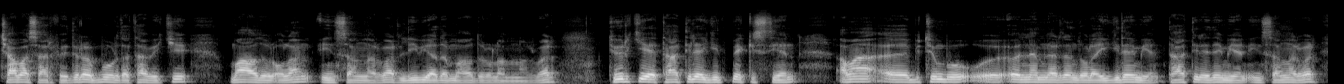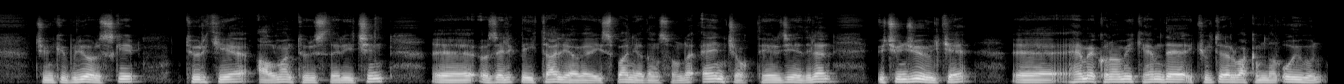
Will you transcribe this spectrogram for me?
çaba sarf ediyorlar. Burada tabii ki mağdur olan insanlar var. Libya'da mağdur olanlar var. Türkiye tatile gitmek isteyen ama e, bütün bu önlemlerden dolayı gidemeyen, tatil edemeyen insanlar var. Çünkü biliyoruz ki Türkiye Alman turistleri için e, özellikle İtalya ve İspanya'dan sonra en çok tercih edilen üçüncü ülke. E, hem ekonomik hem de kültürel bakımdan uygun.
